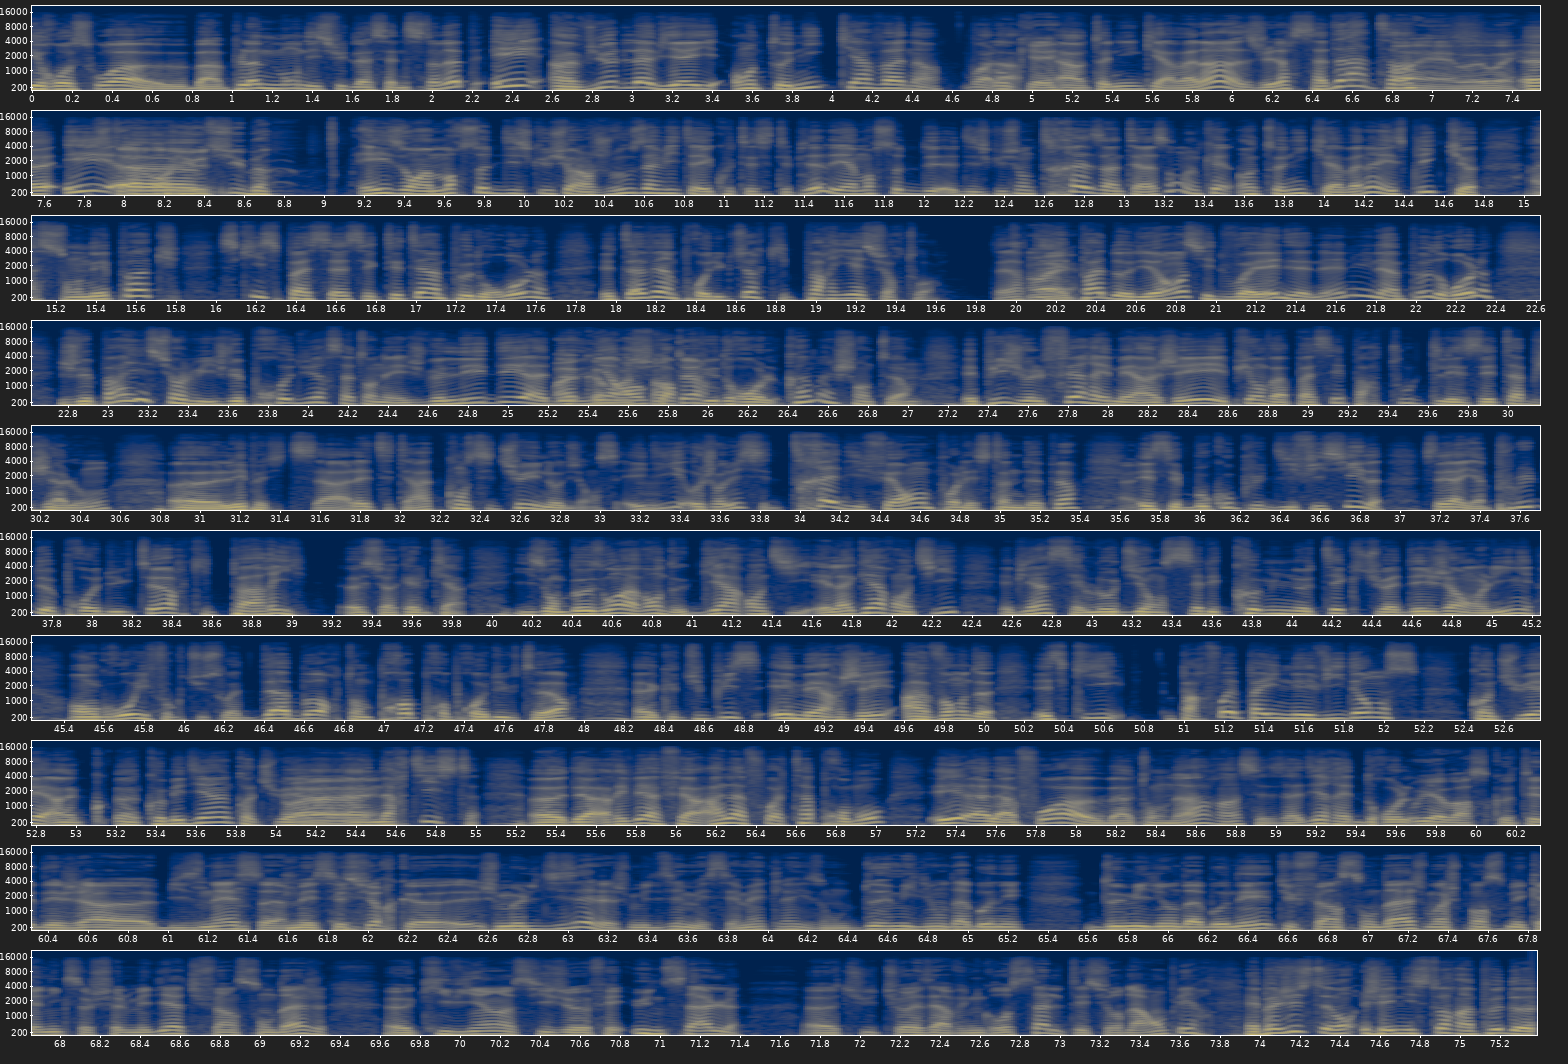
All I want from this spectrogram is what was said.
il reçoit bah, plein de monde issu de la scène stand-up et un vieux de la vieille, Anthony Cavana. Voilà. Anthony Cavana, je veux dire, ça date. hein. Ouais, ouais, ouais. Euh, et, euh, YouTube. et ils ont un morceau de discussion. Alors je vous invite à écouter cet épisode. Il y a un morceau de discussion très intéressant dans lequel Anthony Cavana explique que à son époque, ce qui se passait, c'est que tu étais un peu drôle et tu avais un producteur qui pariait sur toi. C'est-à-dire, tu n'avais Ouais. pas d'audience, il te voyait, il disait, lui, il est un peu drôle, je vais parier sur lui, je vais produire sa tournée, je vais l'aider à devenir encore chanteur. plus drôle, comme un chanteur. Mm. Et puis, je vais le faire émerger, et puis, on va passer par toutes les étapes jalons, euh, les petites salles, etc., constituer une audience. Et il dit, aujourd'hui, c'est très différent pour les stand-uppers, Mm. Ouais. et c'est beaucoup plus difficile. C'est-à-dire, il n'y a plus de producteurs qui parient euh, sur quelqu'un. Ils ont besoin avant de garantie. Et la garantie, eh bien, c'est l'audience, c'est les communautés que tu as déjà en ligne. En gros, il faut que tu sois d'abord ton propre producteur, euh, que tu puisses émerger avant de. Et ce qui parfois pas une évidence quand tu es un, un comédien, quand tu es Ouais, un, ouais. un artiste, euh, d'arriver à faire à la fois ta promo et à la fois euh, bah, ton art, hein, c'est-à-dire être drôle. Oui, avoir ce côté déjà euh, business, mais c'est sûr que je me le disais, là, je me disais, mais ces mecs-là, ils ont 2 millions d'abonnés. 2 millions d'abonnés, tu fais un sondage, moi je pense mécanique social media, tu fais un sondage, qui vient, si je fais une salle, euh, tu, tu réserves une grosse salle, t'es sûr de la remplir. Et ben justement, j'ai une histoire un peu de,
